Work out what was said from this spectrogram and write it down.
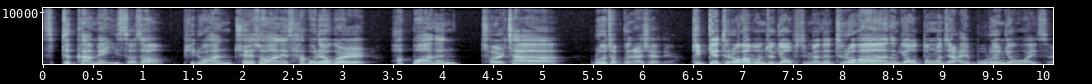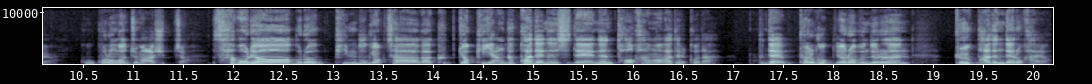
습득함에 있어서 필요한 최소한의 사고력을 확보하는 절차 로 접근하셔야 돼요. 깊게 들어가 본 적이 없으면은 들어가는 게 어떤 건지 아예 모르는 경우가 있어요. 그, 그런 건 좀 아쉽죠. 사고력으로 빈부격차가 급격히 양극화되는 시대에는 더 강화가 될 거다. 근데 결국 여러분들은 교육 받은 대로 가요.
